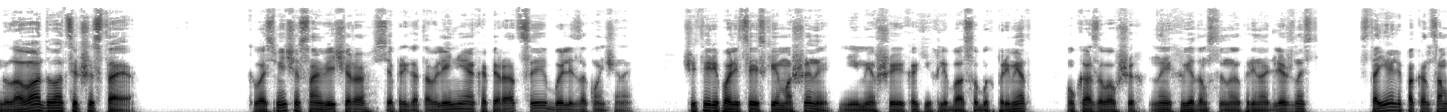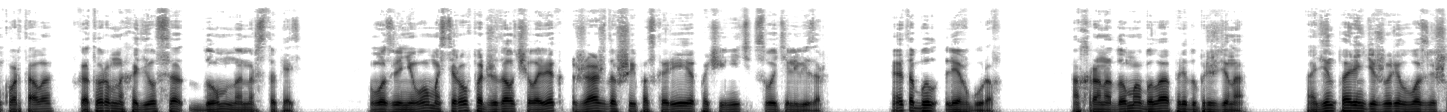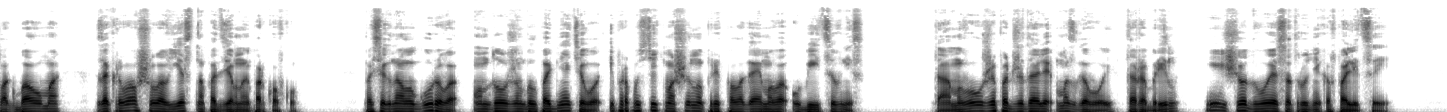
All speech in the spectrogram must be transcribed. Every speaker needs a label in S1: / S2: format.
S1: Глава 26. К восьми часам вечера все приготовления к операции были закончены. Четыре полицейские машины, не имевшие каких-либо особых примет, указывавших на их ведомственную принадлежность, стояли по концам квартала, в котором находился дом номер 105. Возле него мастеров поджидал человек, жаждавший поскорее починить свой телевизор. Это был Лев Гуров. Охрана дома была предупреждена. Один парень дежурил возле шлагбаума, закрывавшего въезд на подземную парковку. По сигналу Гурова он должен был поднять его и пропустить машину предполагаемого убийцы вниз. Там его уже поджидали Мозговой, Тарабрин и еще двое сотрудников полиции.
